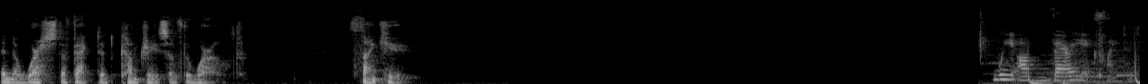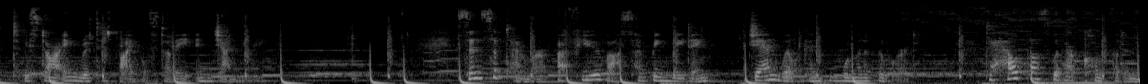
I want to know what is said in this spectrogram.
in the worst affected countries of the world. Thank you. We are very excited to be starting Rooted Bible Study in January. Since September, a few of us have been reading Jen Wilkin, Woman of the Word, to help us with our confidence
